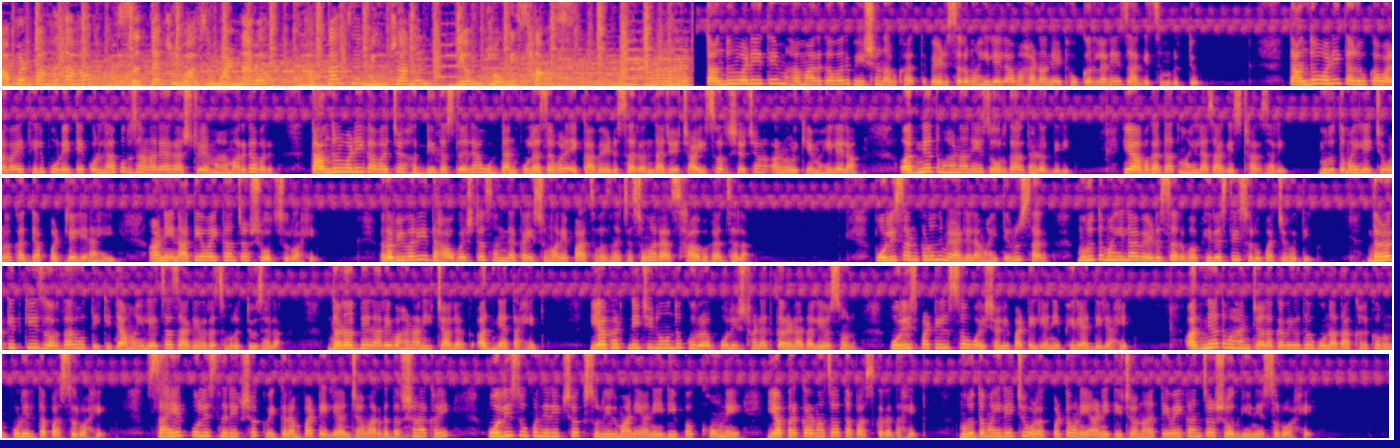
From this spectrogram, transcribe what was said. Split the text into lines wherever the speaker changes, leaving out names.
आपण पाहत आहात सत्याची बाजू मांडणारं हक्काचं न्यूज चॅनल यम चोवीस तास.
तांदुळवाडी येथे महामार्गावर भीषण अपघात. वेडसर महिलेला वाहनाने ठोकरल्याने जागीच मृत्यू. तांदुळवाडी तालुका वाळवा येथील पुणे ते कोल्हापूर जाणाऱ्या राष्ट्रीय महामार्गावर तांदुळवाडी गावाच्या हद्दीत असलेल्या उड्डाण पुलाजवळ एका वेडसर अंदाजे चाळीस वर्षाच्या अनोळखी महिलेला अज्ञात वाहनाने जोरदार धडक दिली. या अपघातात महिला जागीच ठार झाली. मृत महिलेची ओळख अद्याप पटलेली नाही आणि नातेवाईकांचा शोध सुरू आहे. रविवारी दहा ऑगस्ट संध्याकाळी सुमारे पाच वाजण्याच्या सुमारास हा अपघात झाला. पोलिसांकडून मिळालेल्या माहितीनुसार मृत महिला वेडसर व फिरस्ती स्वरूपाची होती. धडक इतकी जोरदार होती की त्या महिलेचा जागेवरच मृत्यू झाला. धडक देणारे वाहन आणि चालक अज्ञात आहेत. या घटनेची नोंद कुरळ पोलीस ठाण्यात करण्यात आली असून पोलीस पाटील सौ वैशाली पाटील यांनी फिर्याद दिली आहे. अज्ञात वाहन चालकाविरुद्ध गुन्हा दाखल करून पुढील तपास सुरू आहे. सहाय्यक पोलीस निरीक्षक विक्रम पाटील यांच्या मार्गदर्शनाखाली पोलीस उपनिरीक्षक सुनील माने आणि दीपक खोमणे या प्रकरणाचा तपास करत आहेत. मृत महिलेची ओळख पटवणे आणि तिच्या नातेवाईकांचा शोध घेणे सुरू आहे.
